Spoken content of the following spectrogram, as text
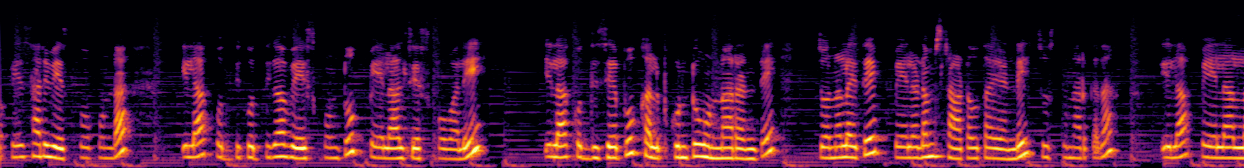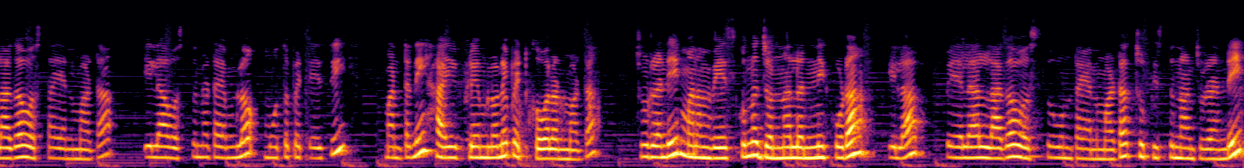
ఒకేసారి వేసుకోకుండా ఇలా కొద్ది కొద్దిగా వేసుకుంటూ పేలాలు చేసుకోవాలి. ఇలా కొద్దిసేపు కలుపుకుంటూ ఉన్నారంటే జొన్నలు అయితే పేలడం స్టార్ట్ అవుతాయండి. చూస్తున్నారు కదా? ఇలా పేలాల్లాగా వస్తాయన్నమాట. ఇలా వస్తున్న టైంలో మూత పెట్టేసి మంటని హై ఫ్లేమ్లోనే పెట్టుకోవాలన్నమాట. చూడండి మనం వేసుకున్న జొన్నలన్నీ కూడా ఇలా పేలాల్లాగా వస్తూ ఉంటాయన్నమాట. చూపిస్తున్నాను చూడండి.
